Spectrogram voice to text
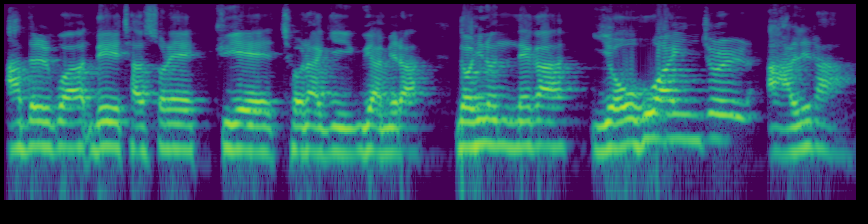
아들과 네 자손의 귀에 전하기 위함이라 너희는 내가 여호와인 줄 알리라.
